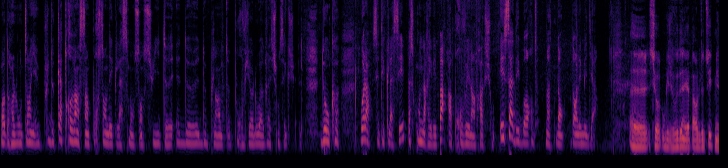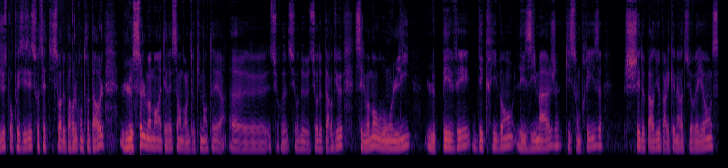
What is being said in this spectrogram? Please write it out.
pendant longtemps, il y a eu plus de 85% des classements sans suite euh, de, de plaintes pour viol ou agression sexuelle. Donc euh, voilà, c'était classé parce qu'on n'arrivait pas à prouver l'infraction. Et ça déborde maintenant dans les médias. Euh, je vais vous donner la parole tout de suite, mais juste pour préciser sur cette histoire de parole contre parole, le seul moment intéressant dans le documentaire euh, sur sur de sur Depardieu, c'est le moment où on lit le PV décrivant les images qui sont prises chez Depardieu par les caméras de surveillance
